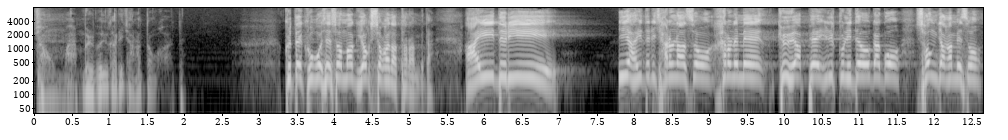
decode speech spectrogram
정말 물불 가리지 않았던 것 같아요. 그때 그곳에서 막 역사가 나타납니다. 아이들이 이 아이들이 자라나서 하나님의 교회 앞에 일꾼이 되어가고 성장하면서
